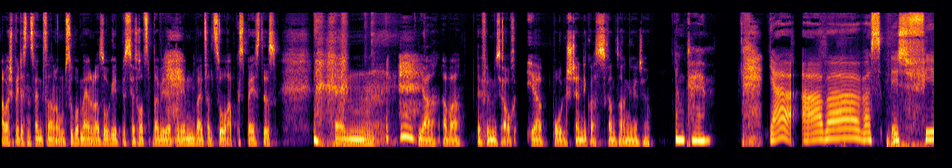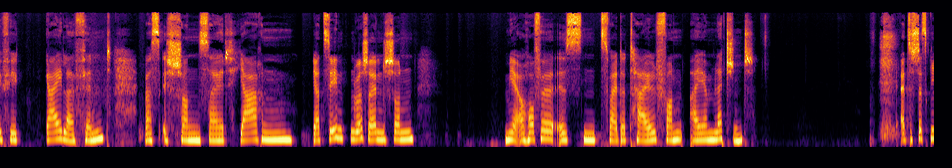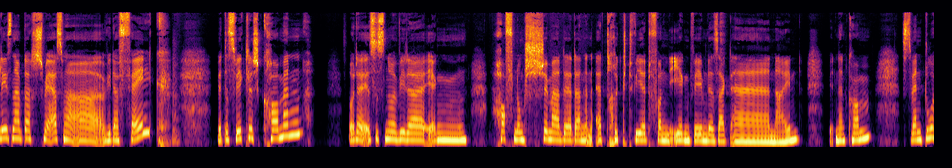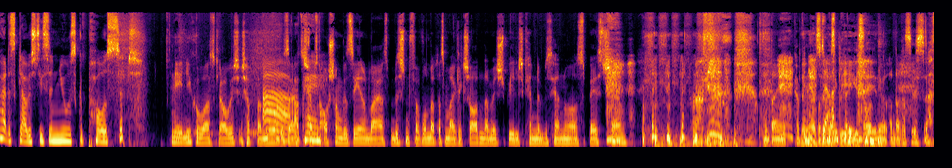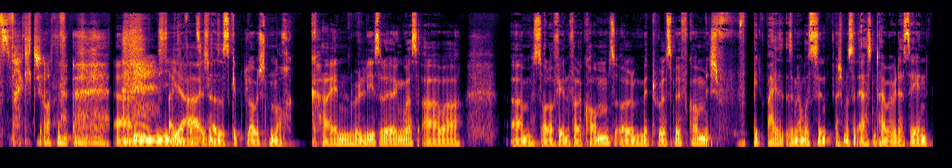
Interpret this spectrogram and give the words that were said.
aber spätestens wenn es dann um Superman oder so geht, bist du ja trotzdem da wieder drin, weil es halt so abgespaced ist. ähm, ja, aber der Film ist ja auch eher bodenständig, was das Ganze angeht, ja. Okay. Ja, aber was ich viel, viel geiler finde, was ich schon seit Jahren, Jahrzehnten wahrscheinlich schon mir erhoffe, ist ein zweiter Teil von I Am Legend. Als ich das gelesen habe, dachte ich mir erstmal, äh, wieder Fake. Wird das wirklich kommen? Oder ist es nur wieder irgendein Hoffnungsschimmer, der dann erdrückt wird von irgendwem, der sagt, äh, nein, wird nicht kommen? Sven, du hattest, glaube ich, diese News gepostet. Nee, Nico war es, glaube ich. Ich habe dann ah, nur gesagt, okay. ich habe es auch schon gesehen und war erst ein bisschen verwundert, dass Michael Jordan damit spielt. Ich kenne den bisher nur aus Space Jam. und dann kapiert dass das Michael Jordan anderes ist als Michael Jordan. ähm, ja, ich, also es gibt, glaube ich, noch kein Release oder irgendwas, aber ähm, soll auf jeden Fall kommen, soll mit Will Smith kommen. Ich weiß, also man muss den, ich muss den ersten Teil mal wieder sehen.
